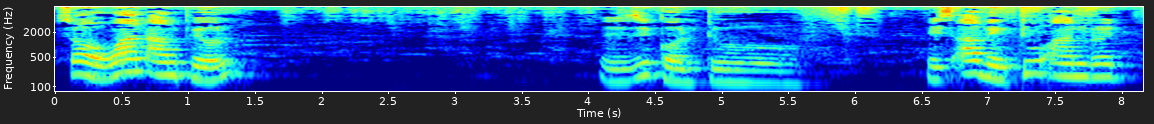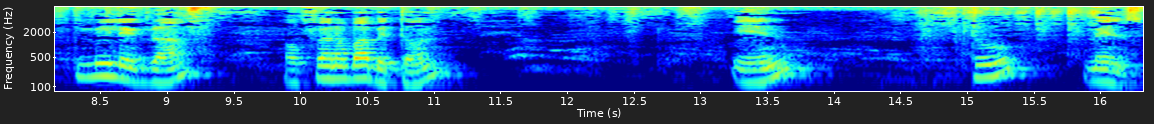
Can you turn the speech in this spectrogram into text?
So one ampule is equal to is having 200 milligram of phenobarbital in 2 mils.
